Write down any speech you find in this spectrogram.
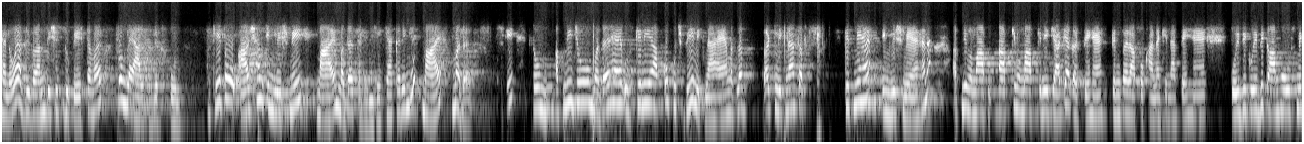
Hello everyone this is Rupesh Tanwar from Layal public school okay तो आज हम इंग्लिश में माय मदर करेंगे। क्या करेंगे? माय मदर ओके तो अपनी जो मदर है उसके लिए आपको कुछ भी लिखना है मतलब बट लिखना सब किसमें है? इंग्लिश में है है ना? अपनी मम्मा आप, आपकी मम्मा आपके लिए क्या क्या करते हैं? दिन भर आपको खाना खिलाते हैं कोई भी कोई भी काम हो, उसमें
